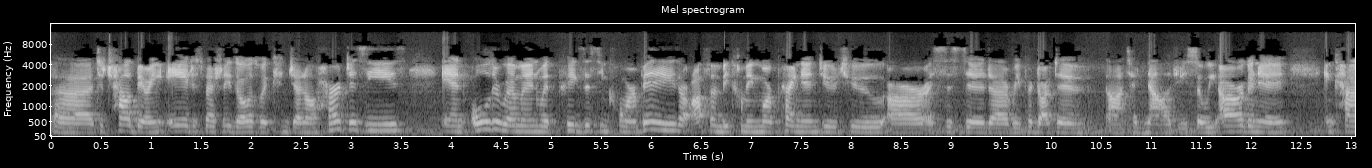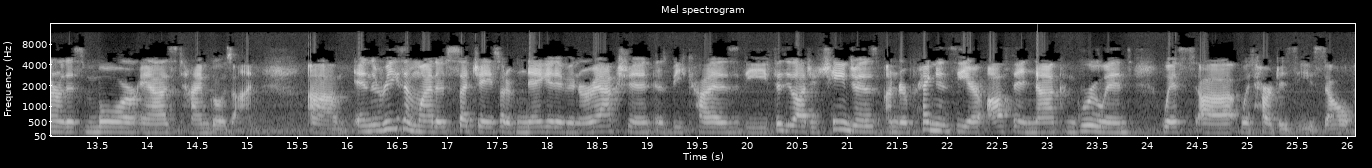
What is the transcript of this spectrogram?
uh, to childbearing age, especially those with congenital heart disease, and older women with pre-existing comorbidities are often becoming more pregnant due to our assisted uh, reproductive uh, technology. So we are going to encounter this more as time goes on. Um, and the reason why there's such a sort of negative interaction is because the physiologic changes under pregnancy are often not congruent with uh, with heart disease. So,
